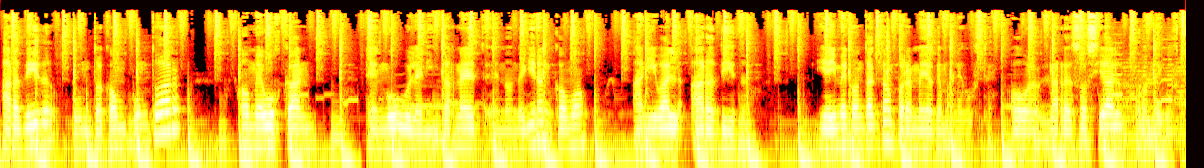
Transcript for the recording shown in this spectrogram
ardid.com.ar o me buscan en Google, en Internet, en donde quieran como Aníbal Ardid. Y ahí me contactan por el medio que más les guste, o la red social por donde guste.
